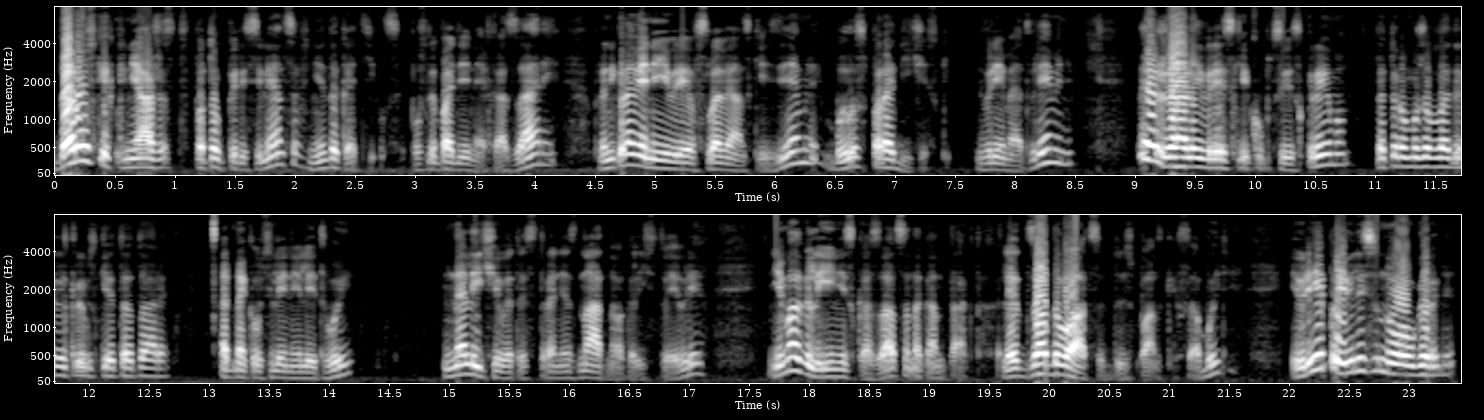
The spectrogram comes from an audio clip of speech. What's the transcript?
До русских княжеств поток переселенцев не докатился. После падения Хазарии проникновение евреев в славянские земли было спорадическим. Время от времени наезжали еврейские купцы из Крыма, которым уже владели крымские татары. Однако усиление Литвы Наличие в этой стране знатного количества евреев не могли не сказаться на контактах. Лет за 20 до испанских событий евреи появились в Новгороде.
